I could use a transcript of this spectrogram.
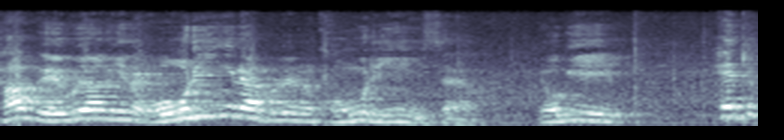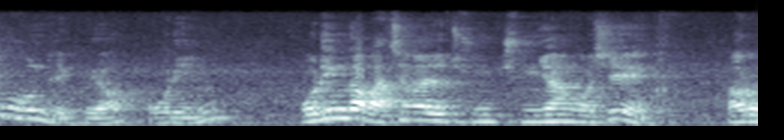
각 외부 여과기에는 오링이라 부르는 고무링이 있어요 여기 헤드 부분도 있고요 오링 오링과 마찬가지로 중, 중요한 것이 바로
